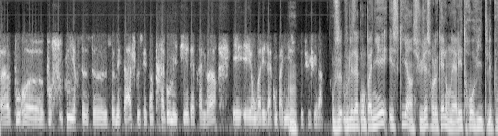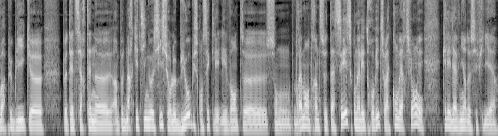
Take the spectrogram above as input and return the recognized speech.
euh, pour euh, pour soutenir ce, ce, ce message, que c'est un très beau métier d'être éleveur, et, et, on va les accompagner mmh. sur ce sujet-là. Vous, vous, les accompagnez. Est-ce qu'il y a un sujet sur lequel on est allé trop vite? Les pouvoirs publics, euh, peut-être certaines, un peu de marketing aussi sur le bio, puisqu'on sait que les, les ventes sont vraiment en train de se tasser. Est-ce qu'on est allé trop vite sur la conversion et quel est l'avenir de ces filières?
